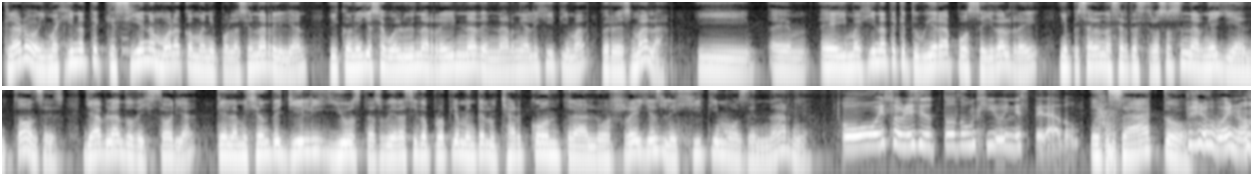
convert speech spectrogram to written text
Claro, imagínate que sí enamora con manipulación a Rillian y con ello se vuelve una reina de Narnia legítima, pero es mala. Y eh, eh, imagínate que tuviera poseído al rey y empezaran a hacer destrozos en Narnia y entonces, ya hablando de historia, que la misión de Jill y Eustace hubiera sido propiamente luchar contra los reyes legítimos de Narnia. Oh, eso habría sido todo un giro inesperado. Exacto. Pero bueno,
